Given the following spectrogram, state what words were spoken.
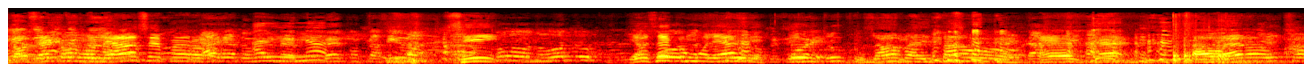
No sé cómo le hace, pero... Sí. Yo sé cómo le hace. No, me. Está bueno, bicho.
